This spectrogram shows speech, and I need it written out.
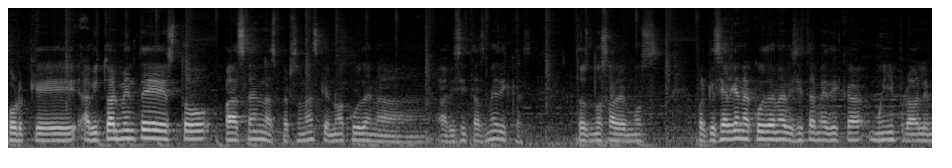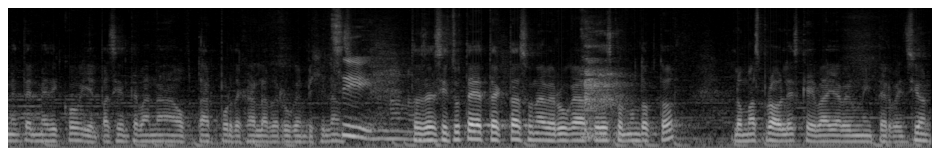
porque habitualmente esto pasa en las personas que no acuden a, a visitas médicas. Entonces no sabemos porque si alguien acude a una visita médica, muy probablemente el médico y el paciente van a optar por dejar la verruga en vigilancia. Sí, no, no. Entonces, si tú te detectas una verruga, acudes con un doctor, lo más probable es que vaya a haber una intervención.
